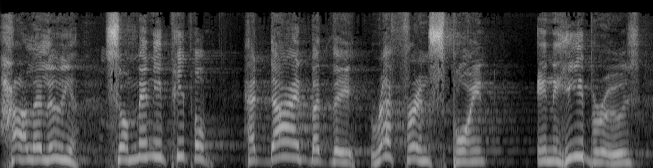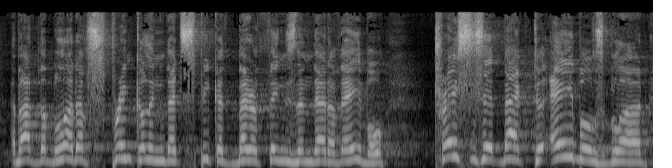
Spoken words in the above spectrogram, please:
Hallelujah. So many people had died, but the reference point in Hebrews about the blood of sprinkling that speaketh better things than that of Abel traces it back to Abel's blood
